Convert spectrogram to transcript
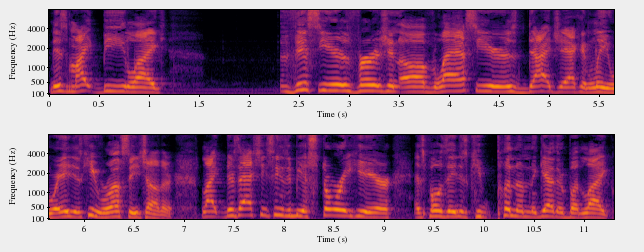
This might be like this year's version of last year's Dijak and Lee, where they just keep wrestling each other. Like, there's actually seems to be a story here, as opposed to they just keep putting them together. But like,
